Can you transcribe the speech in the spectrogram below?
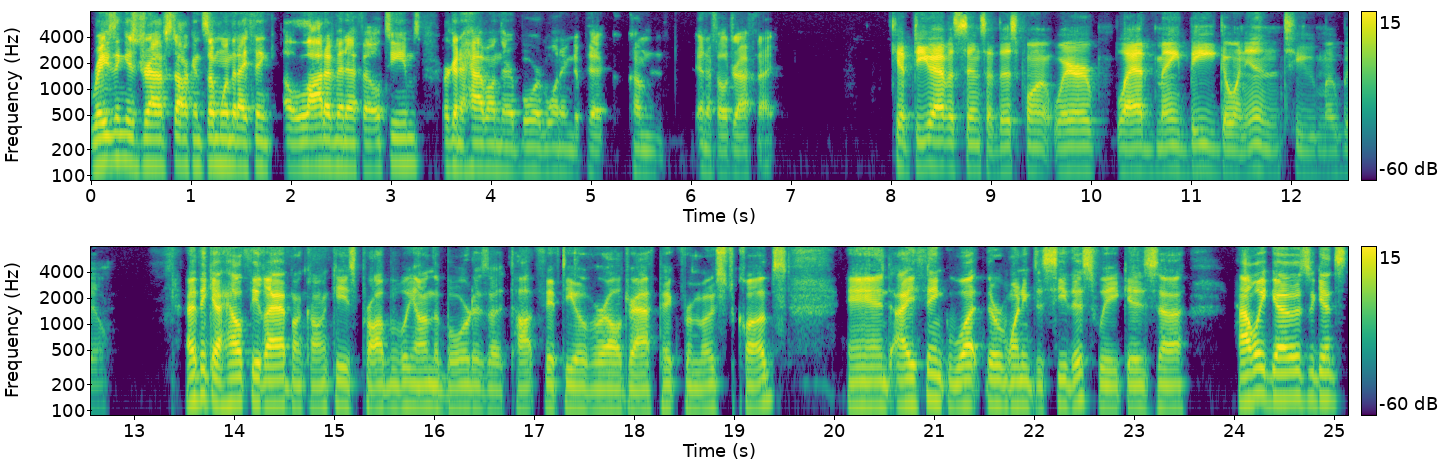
raising his draft stock and someone that I think a lot of NFL teams are going to have on their board wanting to pick come NFL draft night. Kipp, do you have a sense at this point where Ladd may be going into Mobile? I think a healthy Ladd McConkey is probably on the board as a top 50 overall draft pick for most clubs. And I think what they're wanting to see this week is uh, how he goes against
